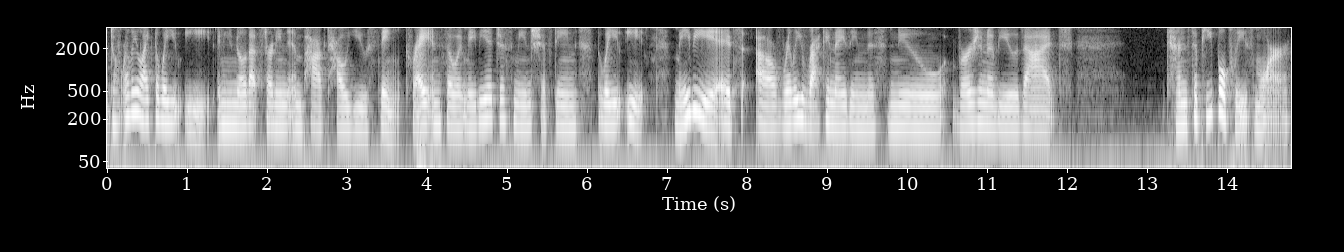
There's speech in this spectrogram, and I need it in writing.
don't really like the way you eat and you know that's starting to impact how you think, right? And so it maybe it just means shifting the way you eat. Maybe it's uh, really recognizing this new version of you that tends to people please more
